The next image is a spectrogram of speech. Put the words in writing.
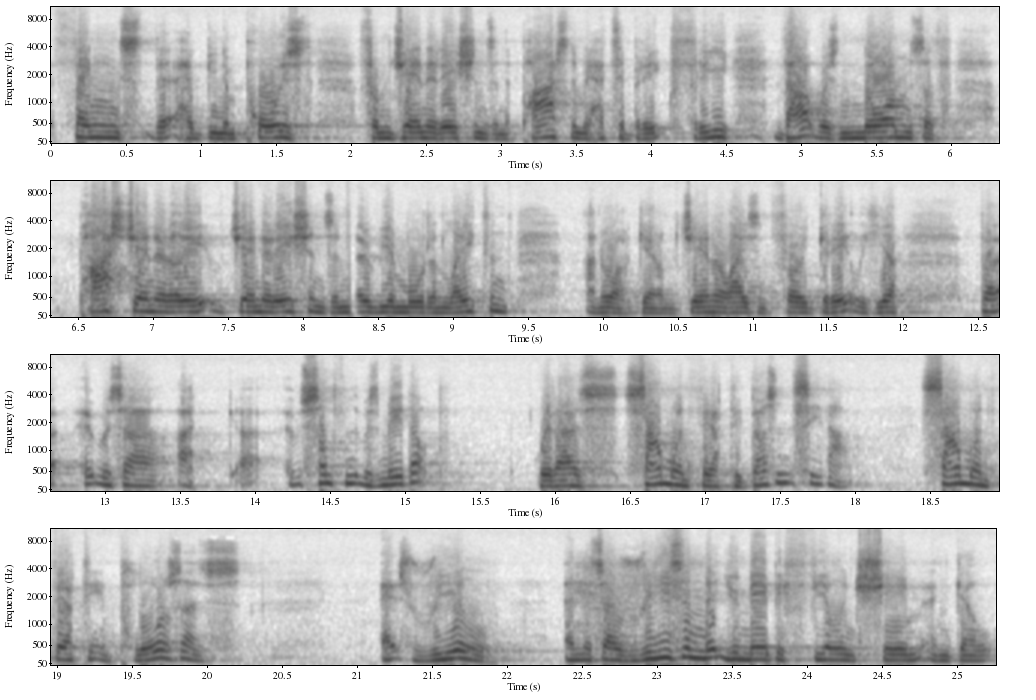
things that had been imposed from generations in the past, and we had to break free. That was norms of past genera- generations, and now we are more enlightened. I know, again, I'm generalising Freud greatly here, but it was, a, a, a, it was something that was made up. Whereas Psalm 130 doesn't say that. Psalm 130 implores us. It's real. And there's a reason that you may be feeling shame and guilt.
